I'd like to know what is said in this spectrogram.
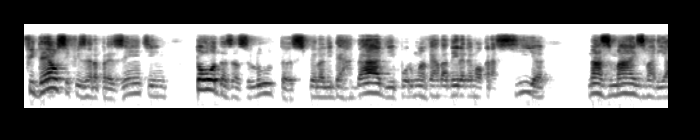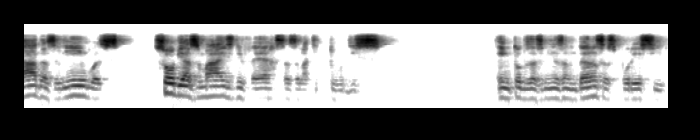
Fidel se fizera presente em todas as lutas pela liberdade e por uma verdadeira democracia nas mais variadas línguas, sob as mais diversas latitudes. Em todas as minhas andanças por esse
